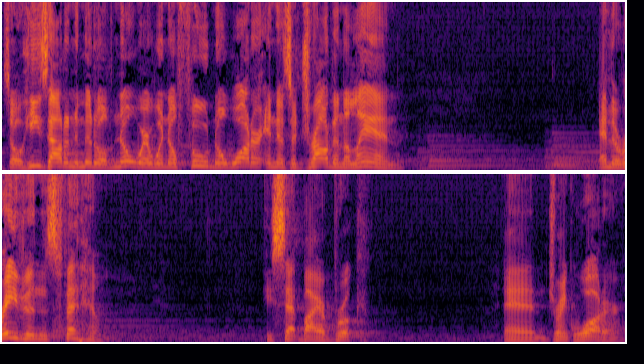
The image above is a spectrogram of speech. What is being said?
So he's out in the middle of nowhere with no food, no water, and there's a drought in the land. And the ravens fed him. He sat by a brook and drank water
